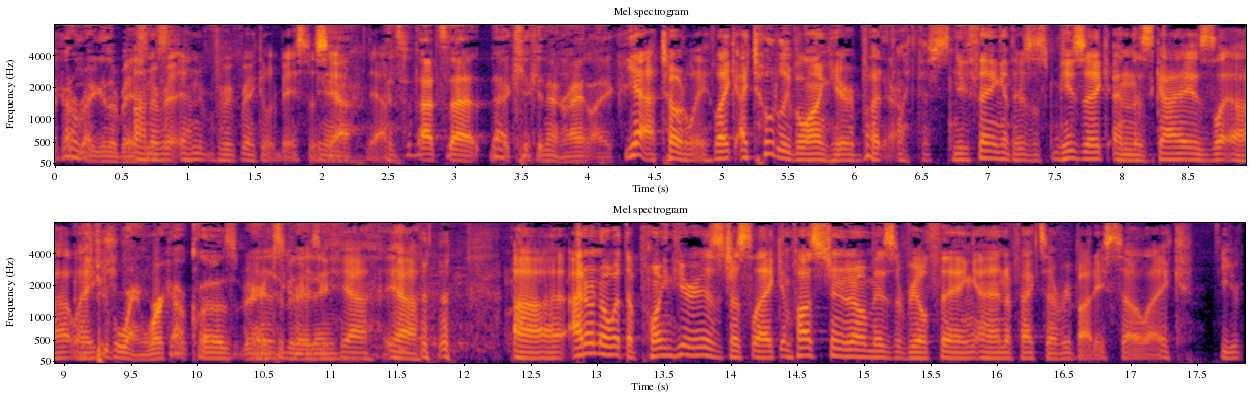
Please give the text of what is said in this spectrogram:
like on a regular basis? on a, re- on a re- regular basis? Yeah, yeah. And so that's that that kicking in, right? Like Yeah, totally. Like I totally belong here, but like this new thing, and there's this music, and this guy is uh, like people wearing workout clothes, very intimidating. crazy. Yeah, yeah. uh, I don't know what the point here is. Just like imposter syndrome is a real thing and affects everybody. So like you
